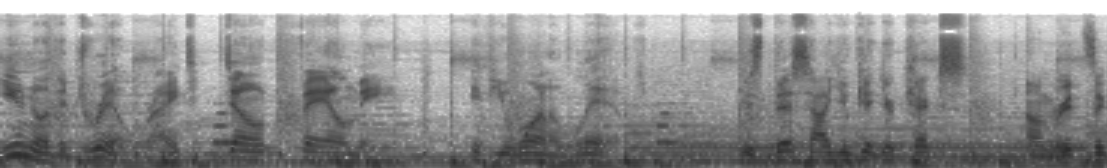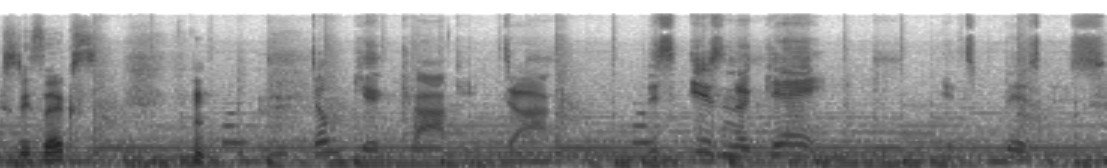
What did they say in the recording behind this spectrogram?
You know the drill, right? Don't fail me. If you want to live. Is this how you get your kicks? On Route 66. Don't get cocky, Doc. This isn't a game. It's business.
